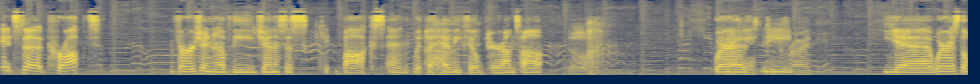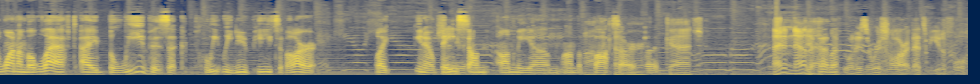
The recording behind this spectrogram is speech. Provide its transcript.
it's a cropped version of the Genesis box and with the Ah, heavy filter on top. Ugh. Whereas the fried. yeah, whereas the one on the left, I believe, is a completely new piece of art, like you know, based on on the um on the on box cover. art. But Gotcha. I didn't know yeah, that. that left one is original art. That's beautiful.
